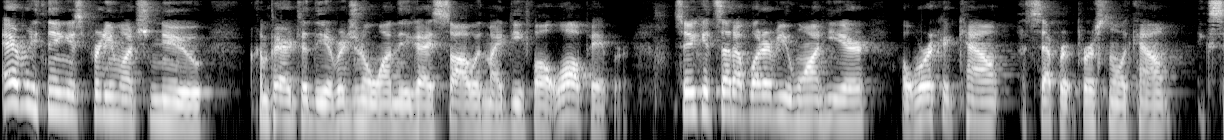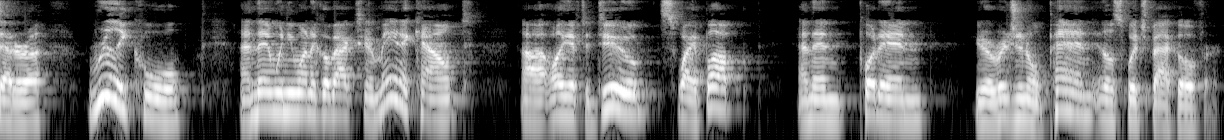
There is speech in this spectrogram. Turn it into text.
Everything is pretty much new compared to the original one that you guys saw with my default wallpaper. So you can set up whatever you want here, a work account, a separate personal account, etc. Really cool. And then when you want to go back to your main account, uh, all you have to do, swipe up, and then put in your original PIN, it'll switch back over.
